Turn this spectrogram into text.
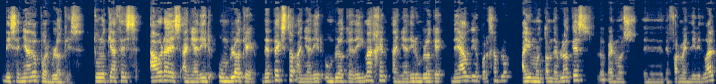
diseñado por bloques. Tú lo que haces ahora es añadir un bloque de texto, añadir un bloque de imagen, añadir un bloque de audio, por ejemplo. Hay un montón de bloques, lo vemos eh, de forma individual,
